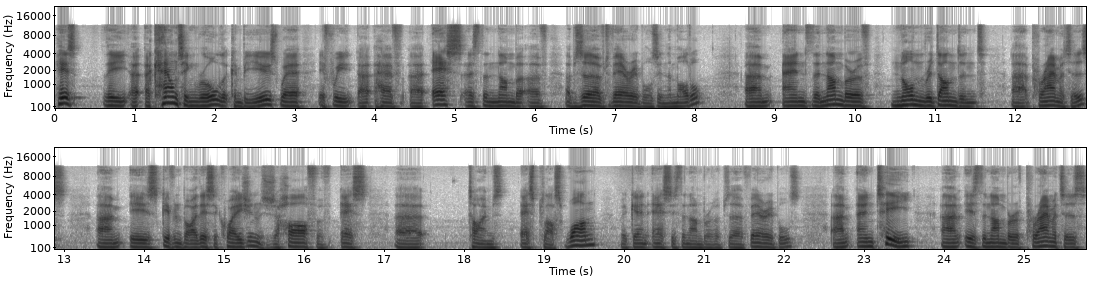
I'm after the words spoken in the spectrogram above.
here's the uh, accounting rule that can be used where if we uh, have uh, S as the number of observed variables in the model um, and the number of non-redundant uh, parameters um, is given by this equation which is a half of S uh, times S plus 1 again S is the number of observed variables um, and T um, is the number of parameters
